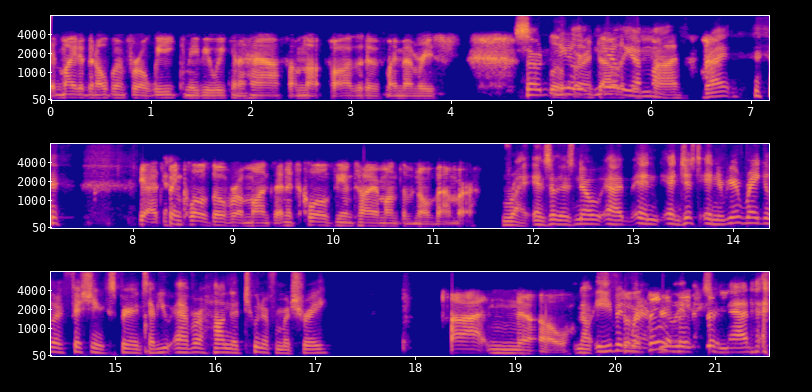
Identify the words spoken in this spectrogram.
it might have been open for a week, maybe a week and a half. I'm not positive. My memory's So a nearly, nearly a month, time. right? Yeah, it's been closed over a month, and it's closed the entire month of November. Right. And so there's no uh, and and just in your regular fishing experience, have you ever hung a tuna from a tree? Uh, no. No, even So when it really makes makes you mad.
